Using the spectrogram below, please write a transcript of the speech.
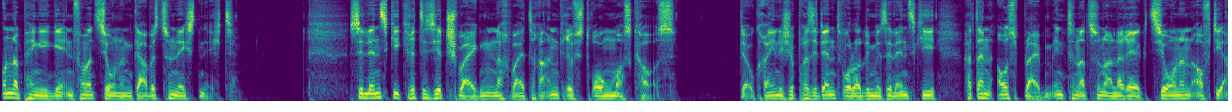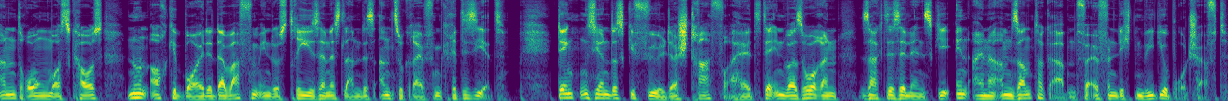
Unabhängige Informationen gab es zunächst nicht. Zelensky kritisiert Schweigen nach weiterer Angriffsdrohung Moskaus. Der ukrainische Präsident Volodymyr Zelensky hat ein Ausbleiben internationaler Reaktionen auf die Androhung Moskaus, nun auch Gebäude der Waffenindustrie seines Landes anzugreifen, kritisiert. Denken Sie an das Gefühl der Straffreiheit der Invasoren, sagte Zelensky in einer am Sonntagabend veröffentlichten Videobotschaft.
